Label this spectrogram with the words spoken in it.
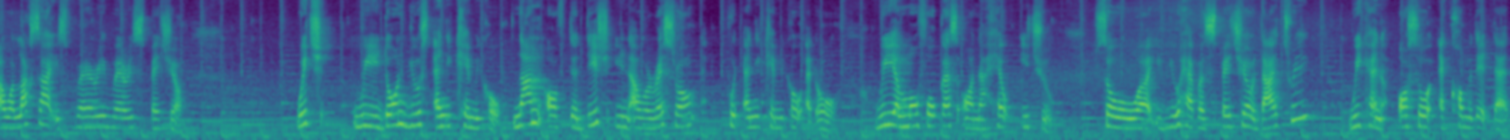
Our laksa is very, very special, which we don't use any chemical. None of the dish in our restaurant put any chemical at all. We are more focused on a health issue. So uh, if you have a special dietary, we can also accommodate that.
